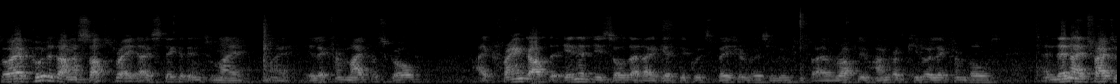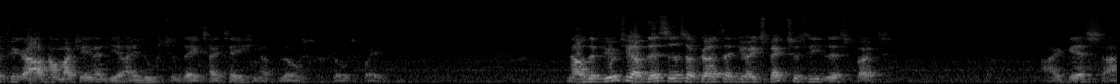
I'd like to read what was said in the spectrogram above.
So I put it on a substrate, I stick it into my, my electron microscope, I crank up the energy so that I get the good spatial resolution, so I have roughly 100 kilo electron volts. And then I try to figure out how much energy I lose to the excitation of those, those waves. Now the beauty of this is of course that you expect to see this, but I guess uh,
